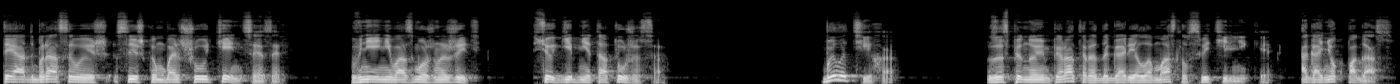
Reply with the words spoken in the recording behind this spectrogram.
«Ты отбрасываешь слишком большую тень, Цезарь. В ней невозможно жить. Все гибнет от ужаса. Было тихо. За спиной императора догорело масло в светильнике. Огонек погас.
